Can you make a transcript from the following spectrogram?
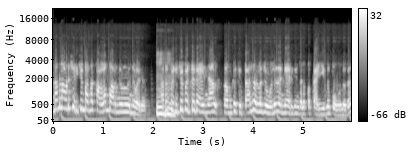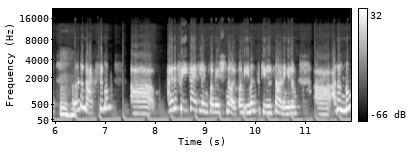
നമ്മൾ അവിടെ ശരിക്കും പറഞ്ഞ കള്ളം പറഞ്ഞു എന്ന് തന്നെ വരും. അത്. പിടിക്കപ്പെട്ട് കഴിഞ്ഞാൽ നമുക്ക് കിട്ടാനുള്ള ജോലി തന്നെയായിരിക്കും ചിലപ്പോൾ കയ്യിൽ നിന്ന് പോകുന്നത്. അതുകൊണ്ട് മാക്സിമം അങ്ങനെ ഫേക്ക് ആയിട്ടുള്ള ഇൻഫർമേഷനോ ഇപ്പം ഈവൻ സ്കിൽസ് ആണെങ്കിലും അതൊന്നും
